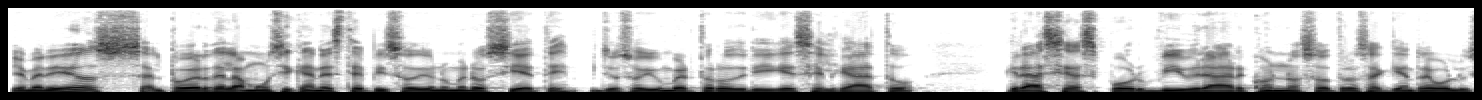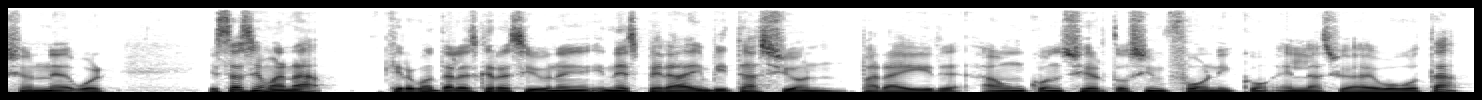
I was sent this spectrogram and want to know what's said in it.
Bienvenidos al Poder de la Música en este episodio número 7. Yo soy Humberto Rodríguez, el gato. Gracias por vibrar con nosotros aquí en Revolución Network. Esta semana quiero contarles que recibí una inesperada invitación para ir a un concierto sinfónico en la ciudad de Bogotá.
